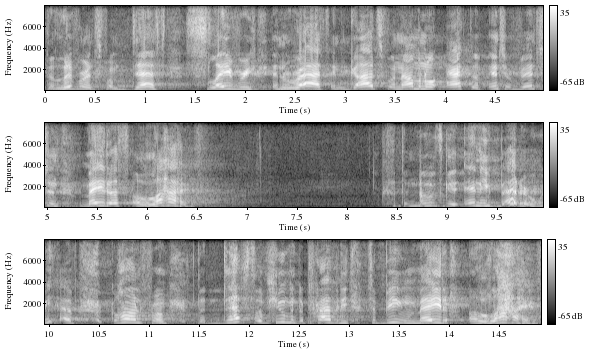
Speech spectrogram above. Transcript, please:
deliverance from death, slavery, and wrath. And God's phenomenal act of intervention made us alive. The news get any better? We have gone from the depths of human depravity to being made alive.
